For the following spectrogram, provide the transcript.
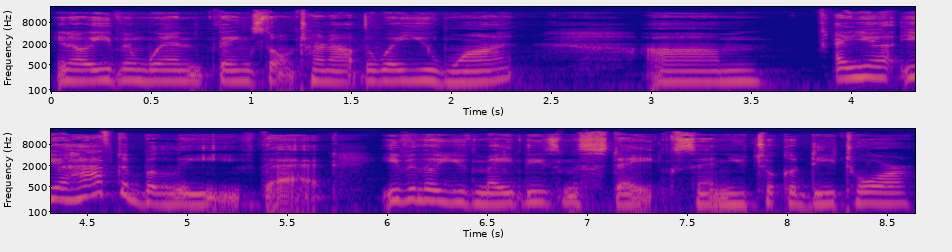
you know, even when things don't turn out the way you want. Um, and you you have to believe that even though you've made these mistakes and you took a detour,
